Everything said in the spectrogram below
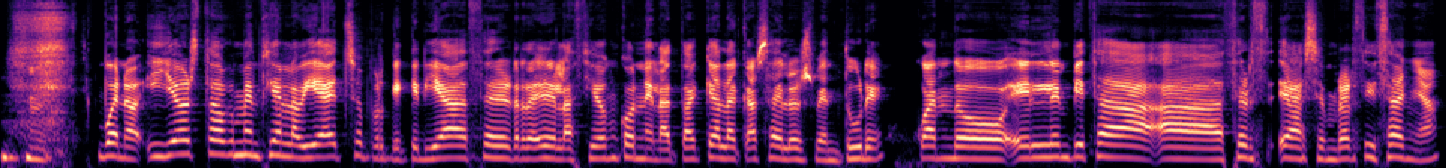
Bueno, y yo esta mención la había hecho porque quería hacer relación con el ataque a la casa de los Venture, cuando él empieza a, hacer, a sembrar cizaña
